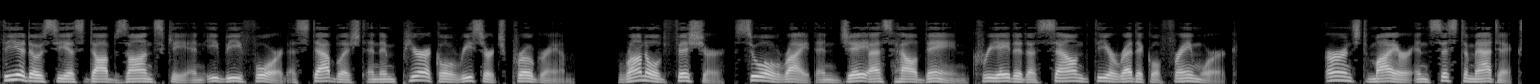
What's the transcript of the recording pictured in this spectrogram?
Theodosius Dobzhansky and E. B. Ford established an empirical research program, Ronald Fisher, Sewell Wright and J. S. Haldane created a sound theoretical framework. Ernst Mayr in systematics,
